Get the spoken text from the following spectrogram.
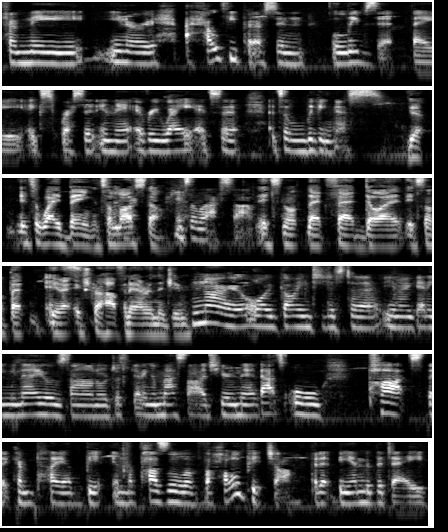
for me, you know, a healthy person lives it. They express it in their every way. It's a it's a livingness. Yeah, it's a way of being. It's a lifestyle. It's a lifestyle. It's not that fad diet. It's not that you it's, know extra half an hour in the gym. No, or going to just a you know getting your nails done or just getting a massage here and there. That's all parts that can play a bit in the puzzle of the whole picture. But at the end of the day,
